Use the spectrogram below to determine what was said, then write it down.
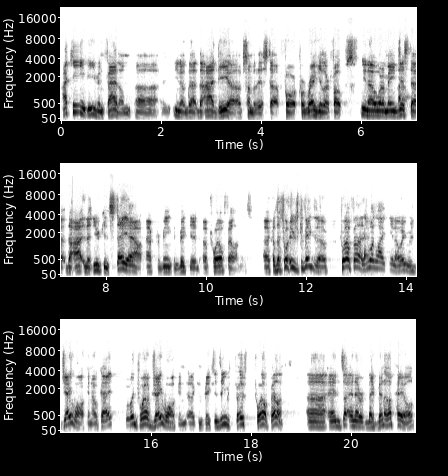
I can't even fathom, uh, you know, the the idea of some of this stuff for for regular folks. You know what I mean? Just the the that you can stay out after being convicted of twelve felonies because that's what he was convicted of. Twelve felonies. It wasn't like you know he was jaywalking. Okay, it wasn't twelve jaywalking uh, convictions. He was twelve felons. uh, and so, and they've been upheld.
